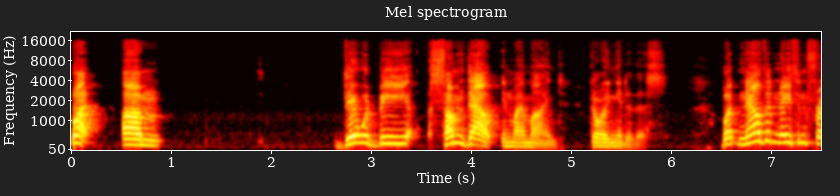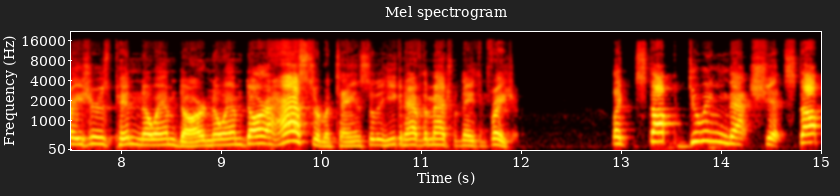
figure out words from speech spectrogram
But um there would be some doubt in my mind going into this. But now that Nathan Frazer has pinned Noam Dar, Noam Dar has to retain so that he can have the match with Nathan Frazer. Like, stop doing that shit. Stop,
